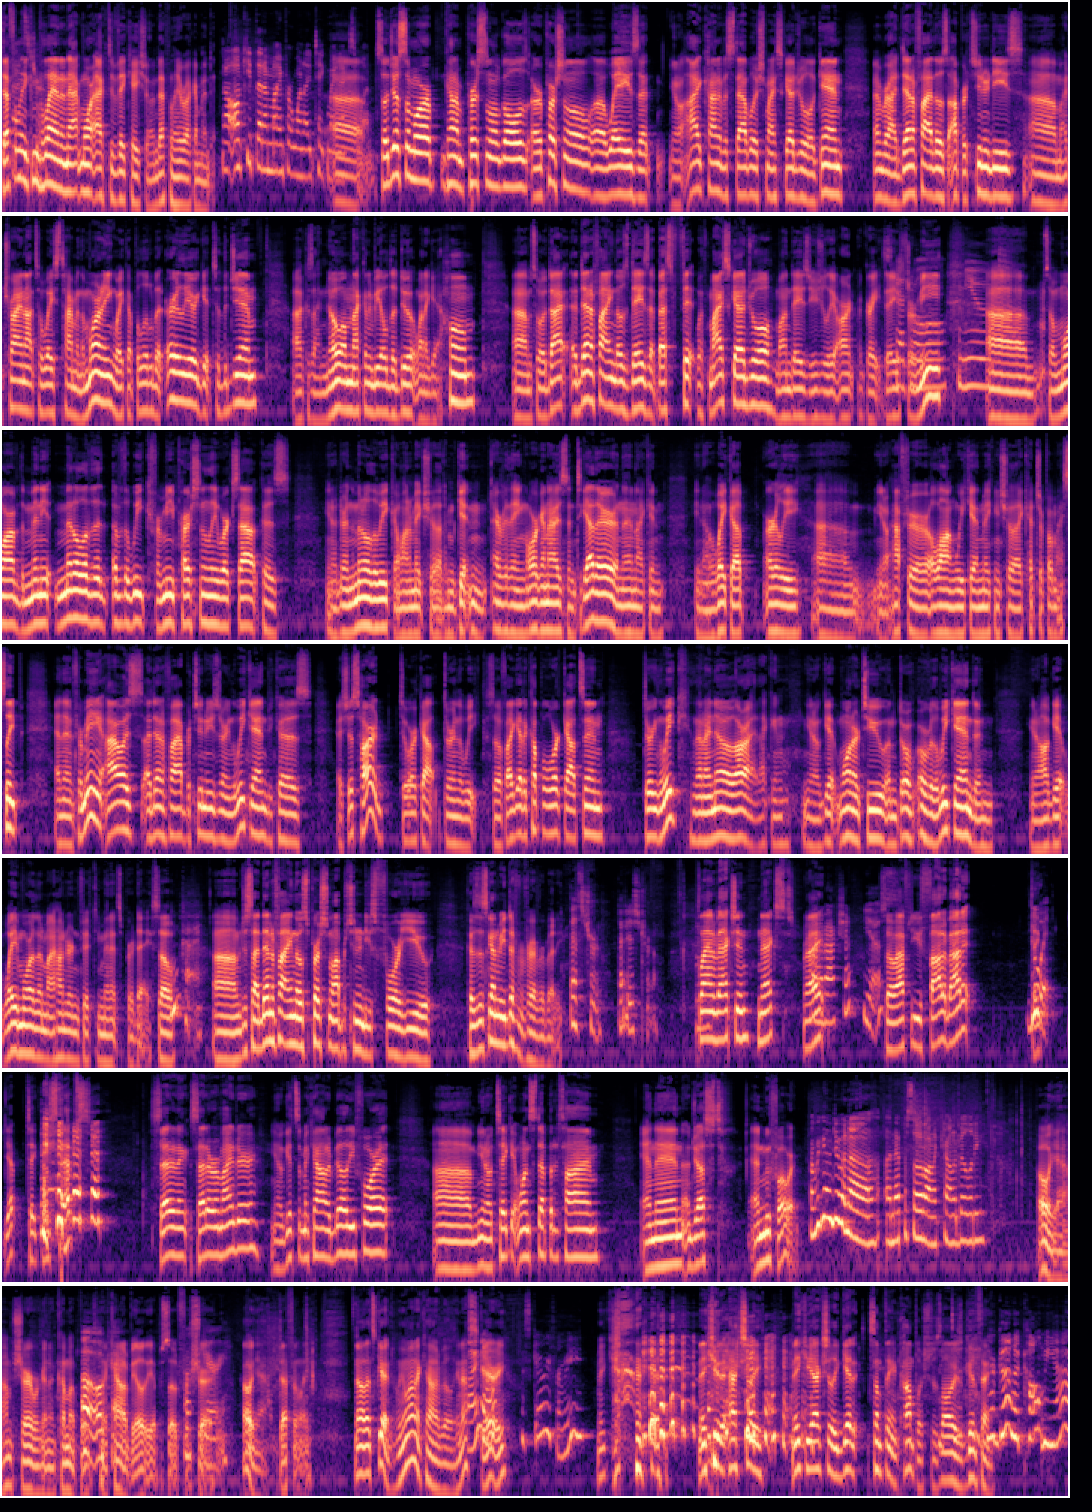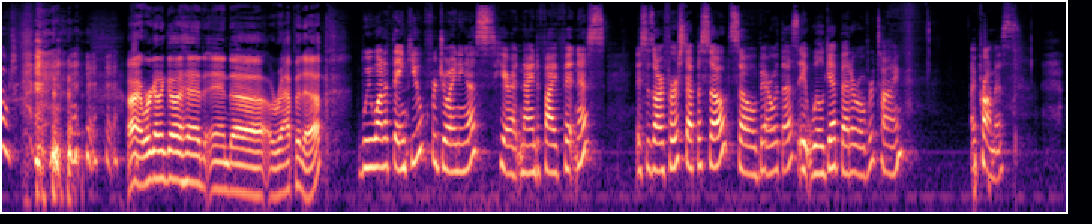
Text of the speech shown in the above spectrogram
Definitely That's can true. plan an act more active vacation. I definitely recommend it. Now, I'll keep that in mind for when I take my next Uh, one. So just some more kind of personal goals or personal uh, ways that you know I kind of establish my schedule. Again, remember identify those opportunities. Um, I try not to waste time in the morning. Wake up a little bit earlier, get to the gym because I know I'm not going to be able to do it when I get home. Um, so adi- identifying those days that best fit with my schedule. Mondays usually aren't a great day for me. Schedule, commute. Um, so more of the mini- middle of the of the week for me personally works out because you know during the middle of the week I want to make sure that I'm getting everything organized and together, and then I can you know wake up early. Um, you know after a long weekend, making sure that I catch up on my sleep. And then for me, I always identify opportunities during the weekend because it's just hard to work out during the week. So if I get a couple workouts in during the week, then I know, all right, I can, you know, get one or two on, over the weekend and, you know, I'll get way more than my 150 minutes per day. So Okay. um, just identifying those personal opportunities for you because it's going to be different for everybody. That's true. That is true. Plan of action next, right? Plan of action? Yes. So after you thought about it, Do take- it. Yep, take those steps. set a set a reminder. You know, get some accountability for it. Um, you know, take it one step at a time, and then adjust and move forward. Are we going to do an, uh, an episode on accountability? Oh yeah, I'm sure we're going to come up with Oh, an accountability episode for That's sure. scary. Oh yeah, definitely. No, that's good. We want accountability. Not I scary. know. It's scary for me. Make you make you actually make you actually get something accomplished is always a good thing. You're going to call me out. All right, we're going to go ahead and uh, wrap it up. We want to thank you for joining us here at 9 to 5 Fitness. This is our first episode, so bear with us. It will get better over time. I promise.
